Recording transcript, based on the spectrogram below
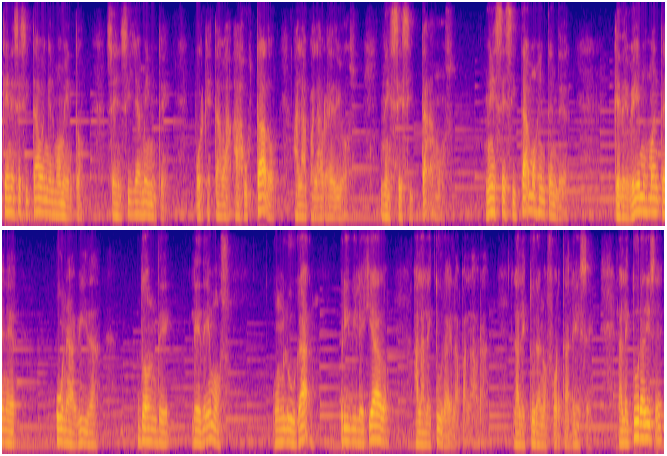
que necesitaba en el momento, sencillamente porque estaba ajustado a la palabra de Dios. Necesitamos, necesitamos entender que debemos mantener una vida donde le demos un lugar privilegiado a la lectura de la palabra. La lectura nos fortalece. La lectura dice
